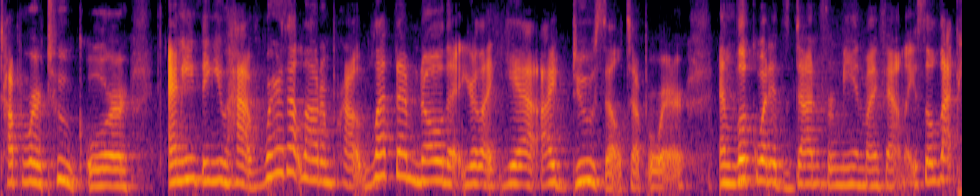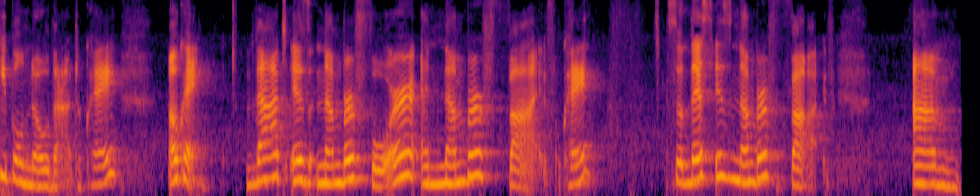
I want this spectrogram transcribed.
Tupperware toque or anything you have. Wear that loud and proud. Let them know that you're like, yeah, I do sell Tupperware. And look what it's done for me and my family. So let people know that, okay? Okay, that is number four. And number five, okay? So this is number five. Um,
